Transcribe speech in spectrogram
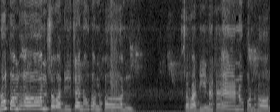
น้องพรพร สวัสดีจ้าน้องพรพร สวัสดีนะคะ น้องพรพร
